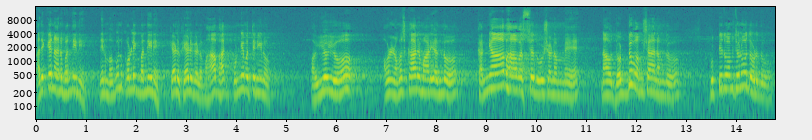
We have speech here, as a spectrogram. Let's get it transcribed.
ಅದಕ್ಕೆ ನಾನು ಬಂದೀನಿ. ನಿನ್ನ ಮಗುನ ಕೊಡ್ಲಿಕ್ಕೆ ಬಂದೀನಿ. ಕೇಳು ಕೇಳು ಕೇಳು. ಮಹಾಭಾಗ್ಯ ಪುಣ್ಯವತ್ತಿ ನೀನು. ಅಯ್ಯೋಯ್ಯೋ, ಅವಳು ನಮಸ್ಕಾರ ಮಾಡಿ ಅಂದು ಕನ್ಯಾಭಾವಸ್ಯ ದೂಷಣಮ್ಮೆ ನಾವು ದೊಡ್ಡ ವಂಶ ನಮ್ಮದು ಹುಟ್ಟಿದ ವಂಶನೂ ದೊಡ್ಡದು.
